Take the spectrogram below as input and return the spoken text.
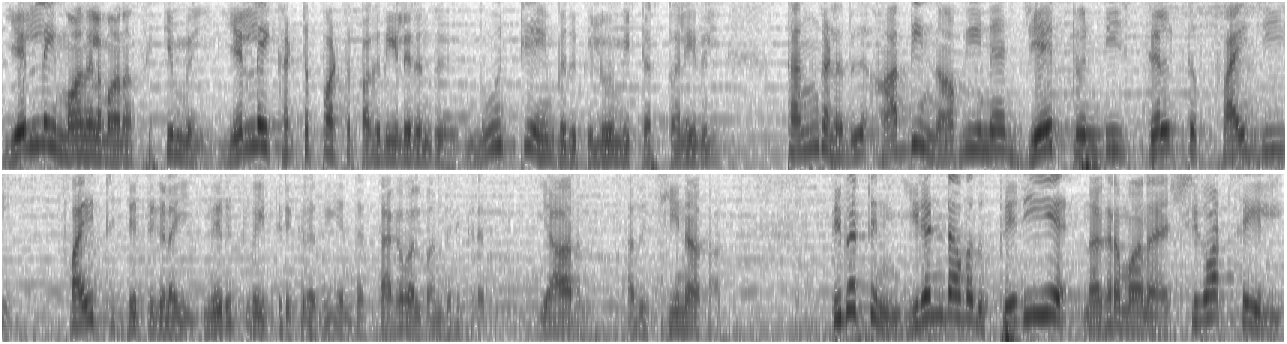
எல்லை மாநிலமான சிக்கிமில் எல்லை கட்டுப்பாட்டு பகுதியிலிருந்து நூற்றி ஐம்பது கிலோமீட்டர் தொலைவில் தங்களது அதிநவீன J twenty stealth five G fight ஜெட்டுகளை நிறுத்தி வைத்திருக்கிறது என்ற தகவல் வந்திருக்கிறது. யார்? அது சீனா தான். திபெத்தின் இரண்டாவது பெரிய நகரமான ஷிகாட்சேயில்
